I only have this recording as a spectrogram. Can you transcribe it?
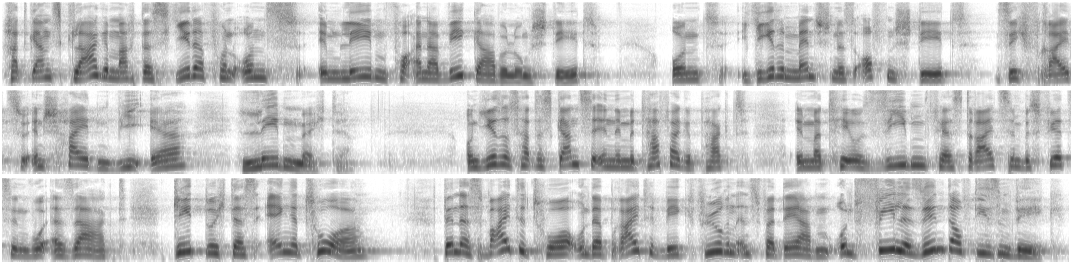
hat ganz klar gemacht, dass jeder von uns im Leben vor einer Weggabelung steht und jedem Menschen es offen steht, sich frei zu entscheiden, wie er leben möchte. Und Jesus hat das Ganze in eine Metapher gepackt in Matthäus 7, Vers 13 bis 14, wo er sagt, geht durch das enge Tor, denn das weite Tor und der breite Weg führen ins Verderben und viele sind auf diesem Weg.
